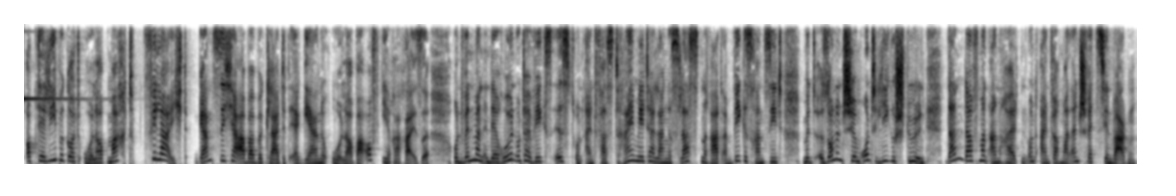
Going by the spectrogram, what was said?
Ob der liebe Gott Urlaub macht? Vielleicht. Ganz sicher aber begleitet er gerne Urlauber auf ihrer Reise. Und wenn man in der Rhön unterwegs ist und ein fast drei Meter langes Lastenrad am Wegesrand sieht, mit Sonnenschirm und Liegestühlen, dann darf man anhalten und einfach mal ein Schwätzchen wagen.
